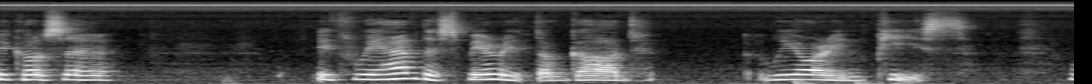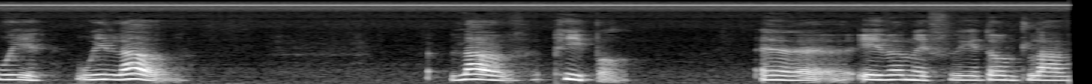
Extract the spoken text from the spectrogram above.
because uh, if we have the spirit of God, we are in peace. We we love love people, uh, even if we don't love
